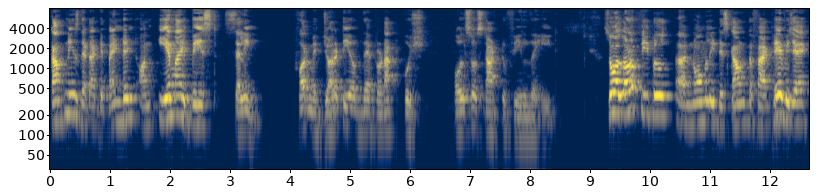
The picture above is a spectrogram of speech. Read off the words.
companies that are dependent on EMI based selling for majority of their product push also start to feel the heat. So a lot of people uh, normally discount the fact, hey Vijay,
